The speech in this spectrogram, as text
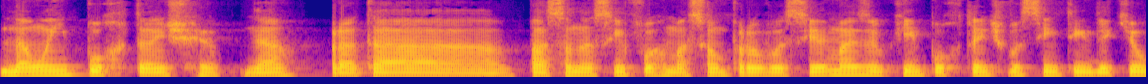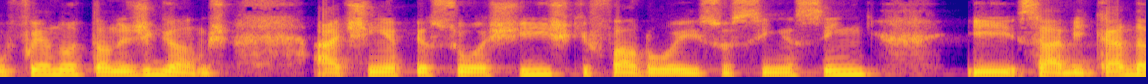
não é importante, né, para estar tá passando essa informação para você, mas o que é importante você entender que eu fui anotando, digamos, ah, tinha pessoa X que falou isso assim, assim, e sabe, cada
